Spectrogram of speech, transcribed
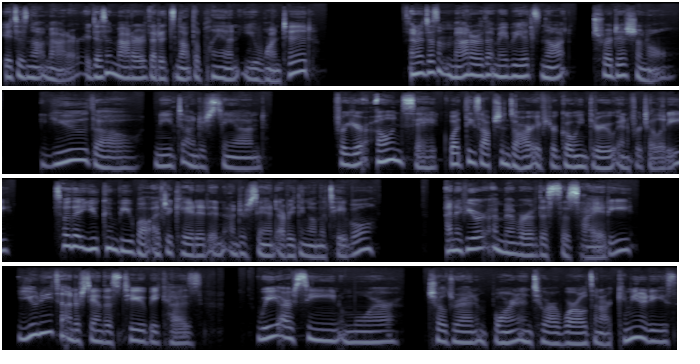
It does not matter. It doesn't matter that it's not the plan you wanted. And it doesn't matter that maybe it's not traditional. You, though, need to understand for your own sake what these options are if you're going through infertility so that you can be well educated and understand everything on the table. And if you're a member of this society, you need to understand this too because we are seeing more children born into our worlds and our communities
